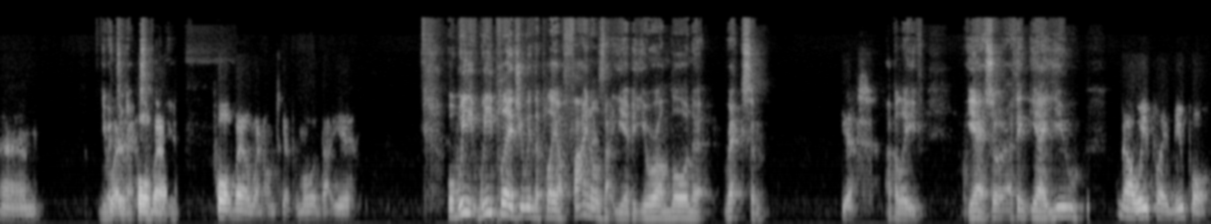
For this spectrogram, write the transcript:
Um, You went to Whereas Port Vale-? Port Vale went on to get promoted that year. Well, we we played you in the playoff finals that year, but you were on loan at Wrexham, Yes. I believe. Yeah, so I think yeah, you No, we played Newport.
